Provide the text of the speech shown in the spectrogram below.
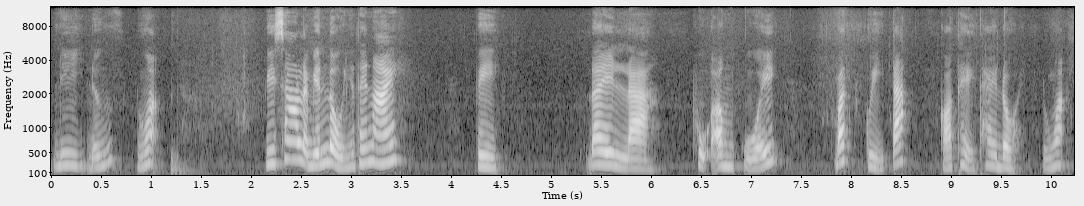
đi đứng, đúng không ạ? Vì sao lại biến đổi như thế này? Vì đây là phụ âm cuối bất quỷ tắc có thể thay đổi, đúng không ạ?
